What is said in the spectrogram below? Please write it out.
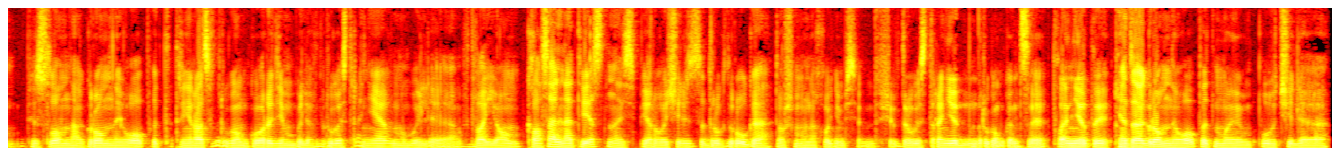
безусловно, огромный опыт. Тренироваться в другом городе, мы были в другой стране, мы были вдвоем. Колоссальная ответственность, в первую очередь, за друг друга, потому что мы находимся вообще в другой стране, на другом конце планеты. Это огромный опыт, мы получили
